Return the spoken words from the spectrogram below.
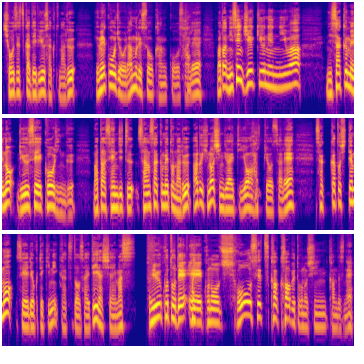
小説家デビュー作となる夢工場ラムレスを刊行され、また2019年には2作目の流星コーリングまた先日3作目となるある日のシンギュラリティを発表され、作家としても精力的に活動されていらっしゃいます。ということで、えーこの小説家川辺との新刊ですね、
